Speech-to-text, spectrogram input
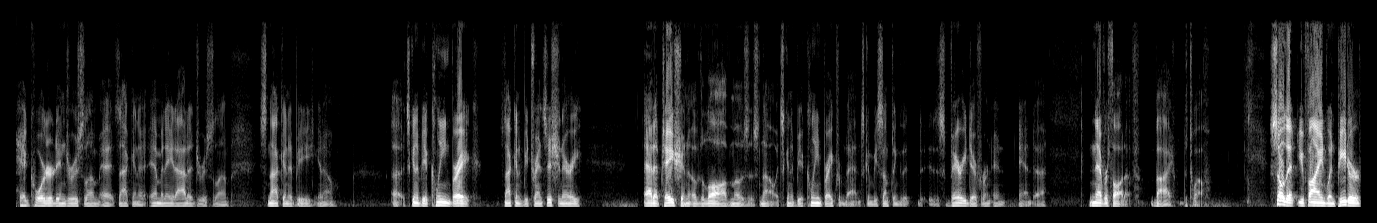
headquartered in Jerusalem. It's not going to emanate out of Jerusalem. It's not going to be, you know, uh, it's going to be a clean break. It's not going to be transitionary adaptation of the law of Moses. No, it's going to be a clean break from that. It's going to be something that is very different and and uh, never thought of by the twelve. So that you find when Peter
